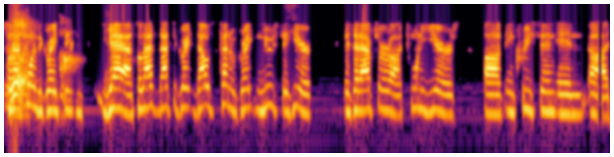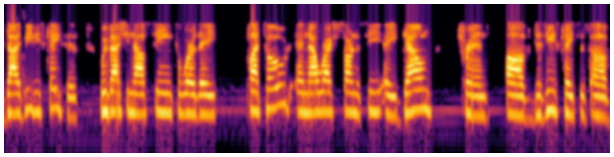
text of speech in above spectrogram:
So really? that's one of the great things. Yeah, so that that's a great that was kind of great news to hear is that after uh, 20 years of increasing in uh, diabetes cases, we've actually now seen to where they plateaued, and now we're actually starting to see a downtrend of disease cases of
